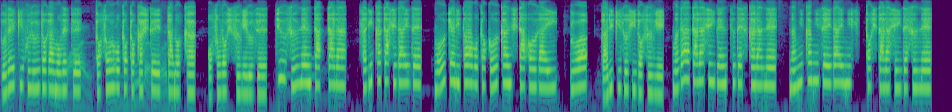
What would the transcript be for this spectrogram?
ブレーキフルードが漏れて、塗装ごと溶かしていったのか、恐ろしすぎるぜ。十数年経ったら、錆び方次第で、もうキャリパーごと交換した方がいい。うわ、ガリ傷ひどすぎ。まだ新しいベンツですからね。何かに盛大にヒットしたらしいですね。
